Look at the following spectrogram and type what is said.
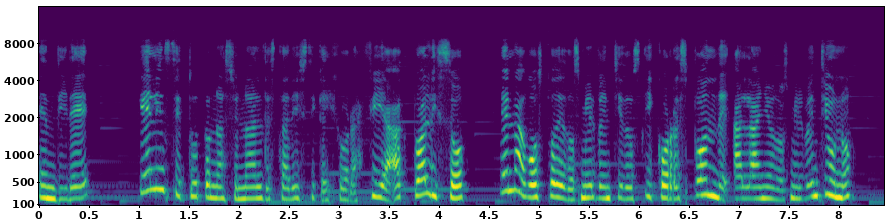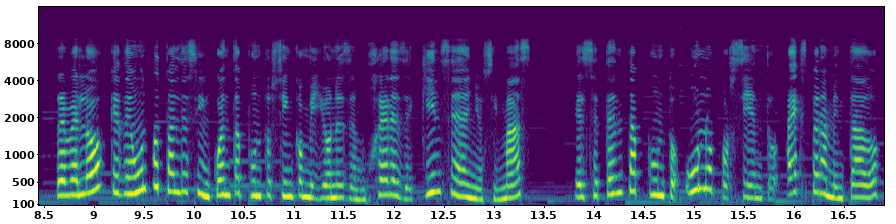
en DIRE, que el Instituto Nacional de Estadística y Geografía actualizó en agosto de 2022 y corresponde al año 2021, reveló que de un total de 50.5 millones de mujeres de 15 años y más, el 70.1% ha experimentado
